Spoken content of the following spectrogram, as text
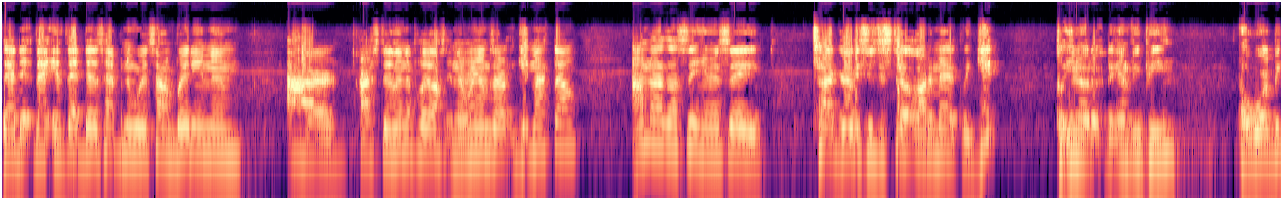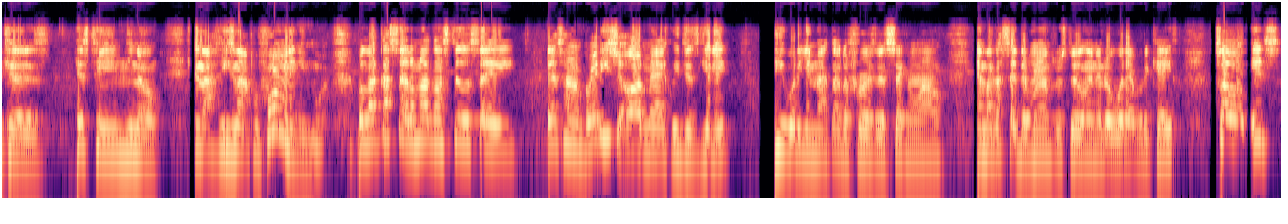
that that if that does happen to where Tom Brady and them are are still in the playoffs and the Rams are get knocked out, I'm not gonna sit here and say Todd Gurley should just still automatically get you know the, the MVP award because his team, you know, he's not he's not performing anymore. But like I said, I'm not gonna still say that Tom Brady should automatically just get it. He would have get knocked out the first or the second round. And like I said, the Rams were still in it or whatever the case. So it's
